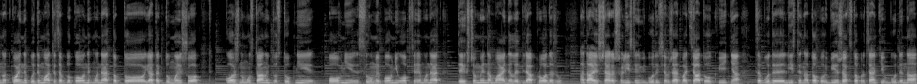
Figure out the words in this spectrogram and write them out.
ноткоін не буде мати заблокованих монет, тобто я так думаю, що кожному стануть доступні повні суми, повні обсяги монет, тих, що ми намайнили для продажу. Гадаю ще раз, що лістинг відбудеться вже 20 квітня. Це буде лістинг на топових біржах, 100% буде на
